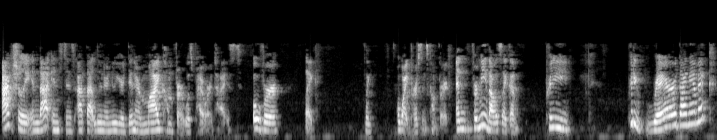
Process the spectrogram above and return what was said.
actually in that instance at that Lunar New Year dinner, my comfort was prioritized over like, like a white person's comfort. And for me, that was like a pretty, pretty rare dynamic,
